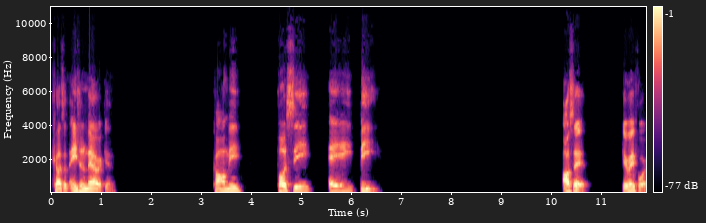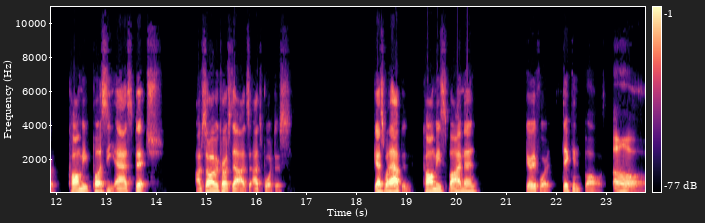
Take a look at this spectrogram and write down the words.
because I'm Asian American. Call me Pussy AB. I'll say it. Get ready for it. Call me pussy ass bitch. I'm sorry cursed out. I, support this. Guess what happened? Call me Spyman. Get ready for it. Thick and bald. Oh.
